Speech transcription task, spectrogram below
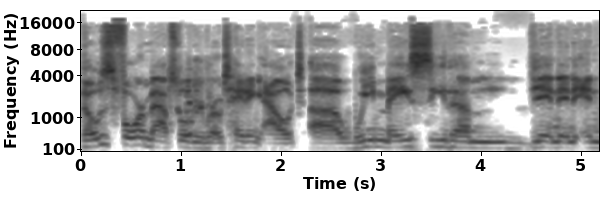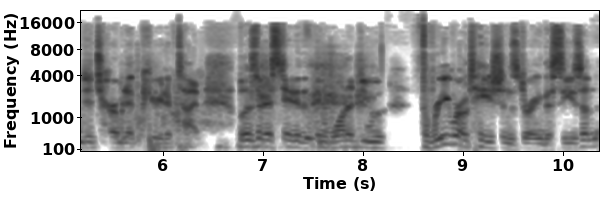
Those four maps will be rotating out. Uh, we may see them in an indeterminate period of time. Blizzard has stated that they want to do three rotations during the season,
